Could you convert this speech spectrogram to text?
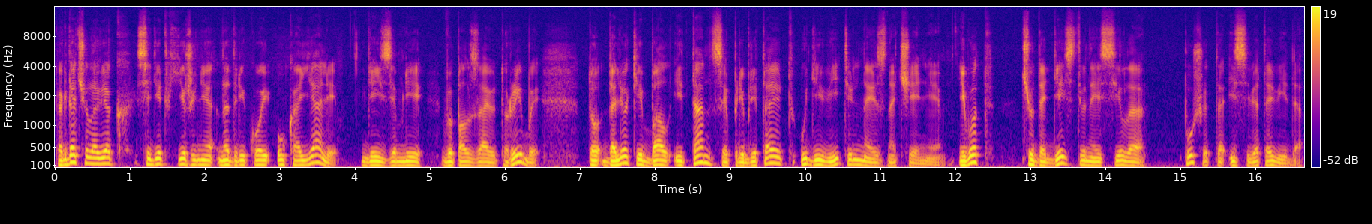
Когда человек сидит в хижине над рекой Укаяли, где из земли выползают рыбы, то далекий бал и танцы приобретают удивительное значение. И вот чудодейственная сила Пушета и Световида.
